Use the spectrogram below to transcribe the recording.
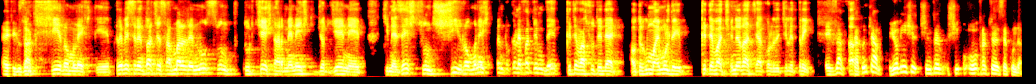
Exact. Sunt și românești. Trebuie să ne întoarcem, sarmalele nu sunt turcești, armenești, georgiene, chinezești, sunt și românești pentru că le facem de câteva sute de ani. Au trecut mai mult de câteva generații acolo de cele trei. Exact. A... Și atunci eu vin și, și întreb și o fracțiune de secundă.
